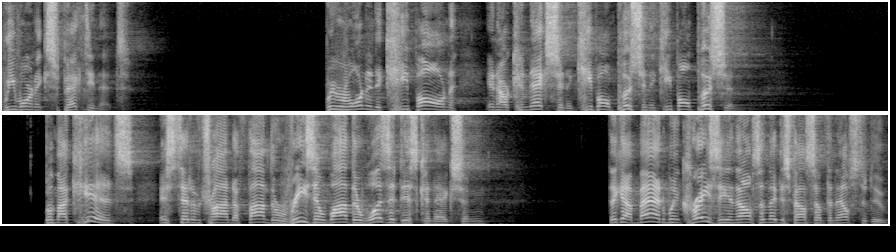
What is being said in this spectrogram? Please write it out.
We weren't expecting it. We were wanting to keep on in our connection and keep on pushing and keep on pushing. But my kids, instead of trying to find the reason why there was a disconnection, they got mad, went crazy, and all of a sudden they just found something else to do.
